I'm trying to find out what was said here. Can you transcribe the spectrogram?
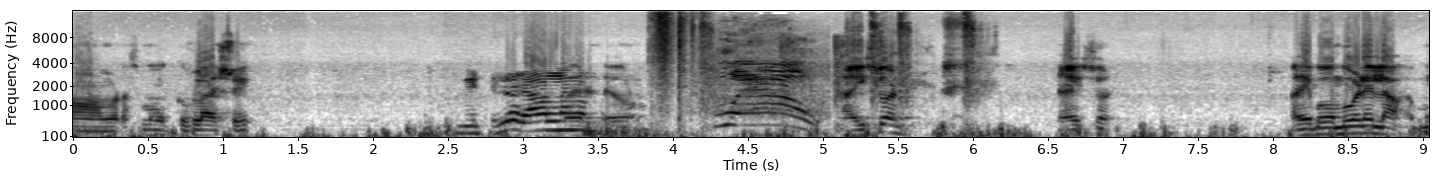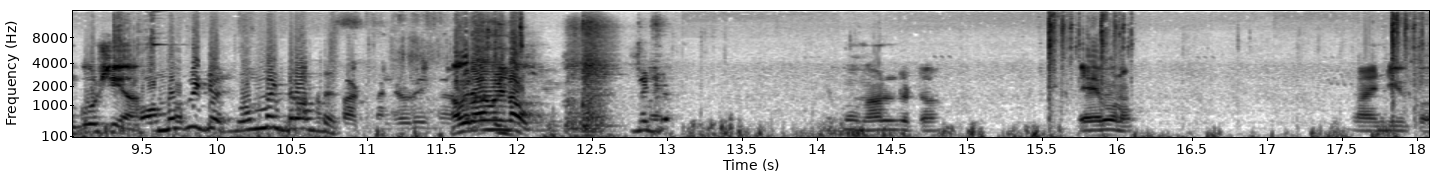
ആ അവിടെ smoke flash nice one nice one അതേ ബോംബ് ഇവിടെ ഇല്ല മുക്കൂഷിയാ മൂന്നാളുണ്ട്? കേട്ടോ ഏ പോണോ? ആന്റി ഇപ്പൊ.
